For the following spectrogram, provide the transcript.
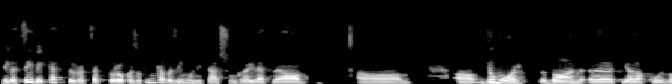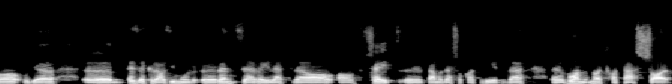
még a CB2 receptorok azok inkább az immunitásunkra, illetve a, a, a gyomor ban kialakulva ugye ezekre az immunrendszerre, illetve a, a sejt támadásokat védve van nagy hatással.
